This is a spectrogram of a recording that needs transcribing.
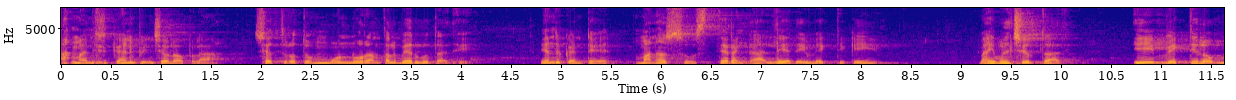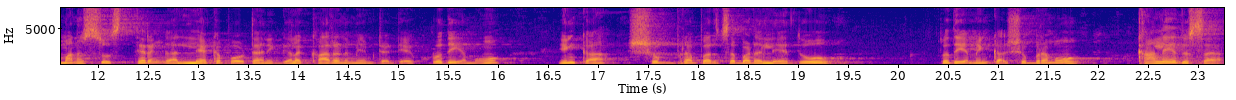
ఆ మనిషి కనిపించే లోపల శత్రుత్వం మూడు నూరంతలు పెరుగుతుంది ఎందుకంటే మనస్సు స్థిరంగా లేదు ఈ వ్యక్తికి. బైబిల్ చెప్తుంది ఈ వ్యక్తిలో మనస్సు స్థిరంగా లేకపోవటానికి గల కారణం ఏమిటంటే హృదయము ఇంకా శుభ్రపరచబడలేదు. హృదయం ఇంకా శుభ్రము కాలేదు సార్.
